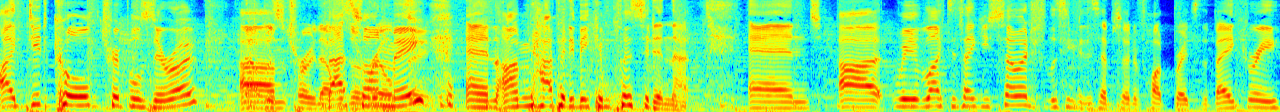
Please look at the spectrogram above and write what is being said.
I did call triple zero. That was true. That was that's a on real me, thing. and I'm happy to be complicit in that. And uh, we'd like to thank you so much for listening to this episode of Hot Breads the Bakery.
